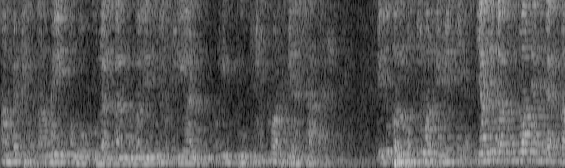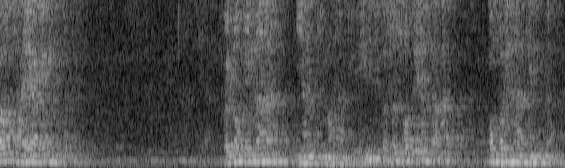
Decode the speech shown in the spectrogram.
sampai diketahui pengguguran kandungan itu sekian ribu. Itu luar biasa. Itu baru mencuat di media. Yang tidak mencuat, yang tidak ketahuan saya yakin banyak Fenomena yang semacam ini Ini juga sesuatu yang sangat memprihatinkan.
